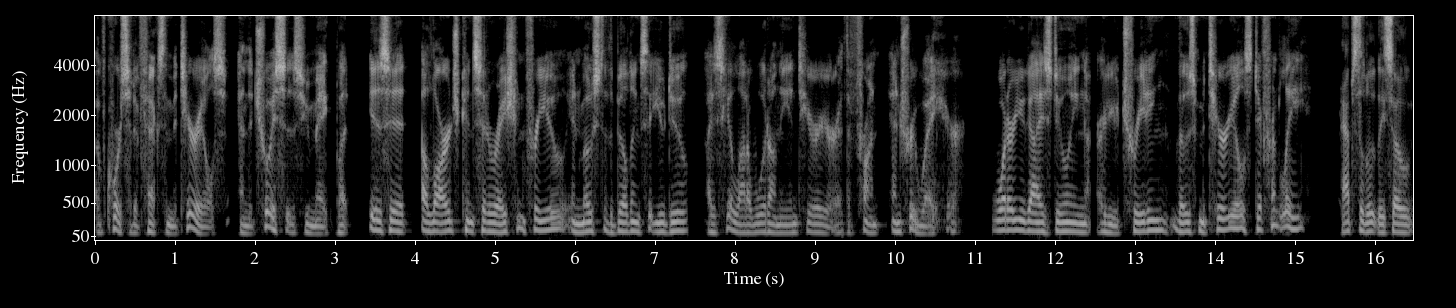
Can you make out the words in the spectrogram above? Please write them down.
Of course, it affects the materials and the choices you make, but is it a large consideration for you in most of the buildings that you do? I see a lot of wood on the interior at the front entryway here. What are you guys doing? Are you treating those materials differently? Absolutely. So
